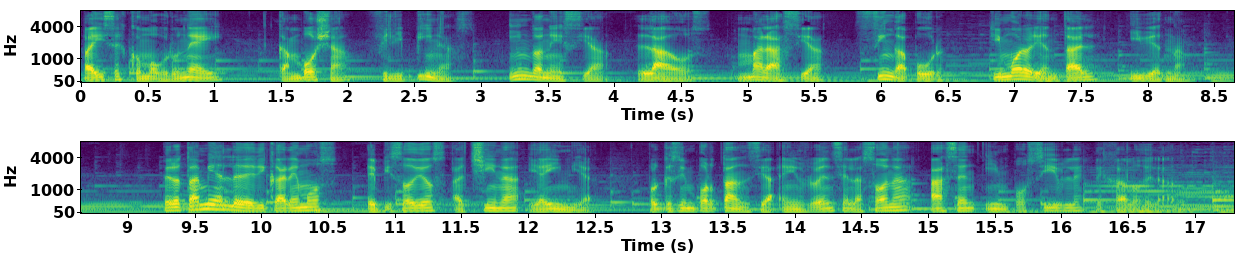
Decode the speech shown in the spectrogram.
países como Brunei, Camboya, Filipinas, Indonesia, Laos, Malasia, Singapur, Timor Oriental y Vietnam. Pero también le dedicaremos episodios a China y a India, porque su importancia e influencia en la zona hacen imposible dejarlos de lado.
